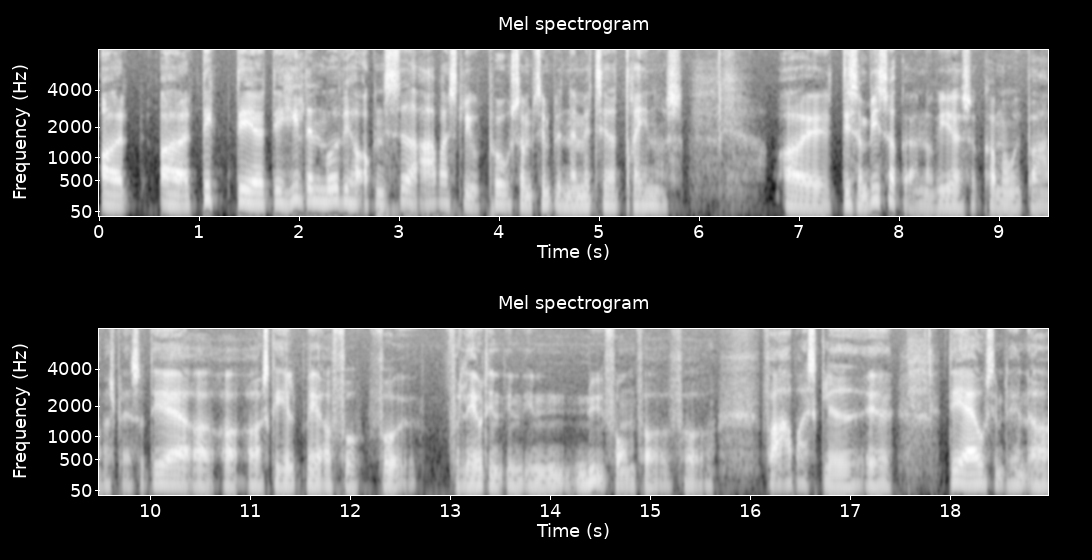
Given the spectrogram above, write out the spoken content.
Og, og det, det, det er hele den måde, vi har organiseret arbejdslivet på, som simpelthen er med til at dræne os. Og øh, det, som vi så gør, når vi altså så kommer ud på arbejdspladser, det er at, at, at skal hjælpe med at få, få, få lavet en, en, en ny form for, for, for arbejdsglæde. Øh, det er jo simpelthen at,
